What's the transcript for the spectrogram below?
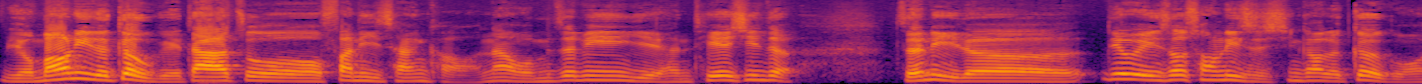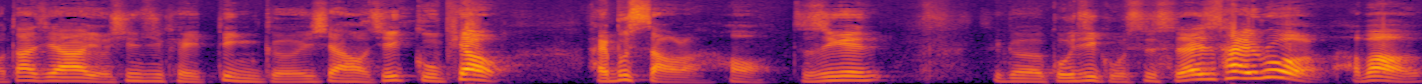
有猫腻的个股给大家做范例参考。那我们这边也很贴心的整理了六月营收创历史新高的个股，大家有兴趣可以定格一下哈。其实股票还不少了哈，只是因为这个国际股市实在是太弱了，好不好？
